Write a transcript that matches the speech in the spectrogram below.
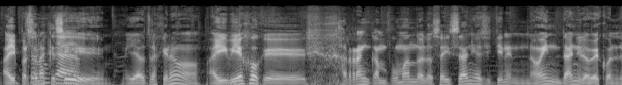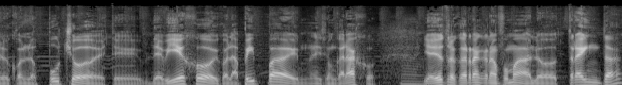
Hay personas que sí y hay otras que no. Hay viejos que arrancan fumando a los 6 años y tienen 90 años y lo ves con, con los puchos este, de viejo y con la pipa y no hizo un carajo. Mm. Y hay otros que arrancan a fumar a los 30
